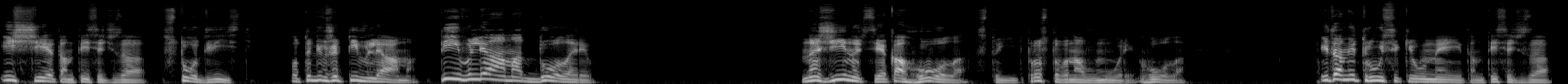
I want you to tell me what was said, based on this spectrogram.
і ще там тисяч за 100-200. От тобі вже півляма. Півляма доларів. На жіночці, яка гола стоїть. Просто вона в морі, гола. І там і трусики у неї, там тисяч за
